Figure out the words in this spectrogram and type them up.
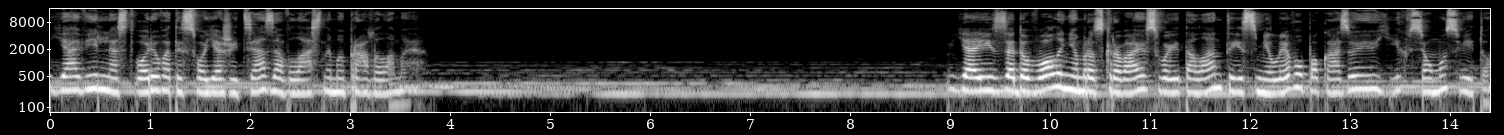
Я вільна створювати своє життя за власними правилами. Я із задоволенням розкриваю свої таланти і сміливо показую їх всьому світу.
